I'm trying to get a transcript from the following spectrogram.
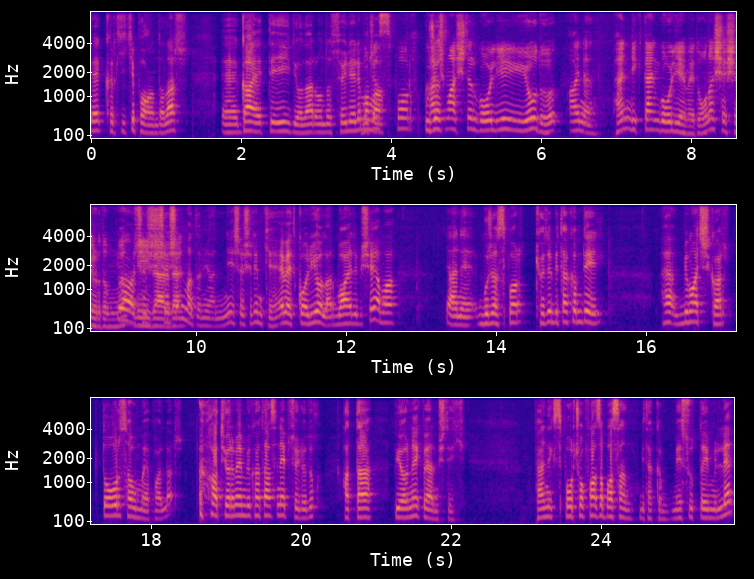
ve 42 puandalar. Ee, gayet de iyi gidiyorlar onu da söyleyelim Buca ama Spor Buca- kaç maçtır gol yiyordu. aynen. Pendik'ten gol yemedi. Ona şaşırdım mı Yo, şaş- liderden? şaşırmadım yani. Niye şaşırayım ki? Evet gol yiyorlar. Bu ayrı bir şey ama yani Buca Spor kötü bir takım değil. He, bir maç çıkar. Doğru savunma yaparlar. Atıyorum en büyük hatasını hep söylüyorduk. Hatta bir örnek vermiştik. Pendik Spor çok fazla basan bir takım. Mesut Demir'le.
